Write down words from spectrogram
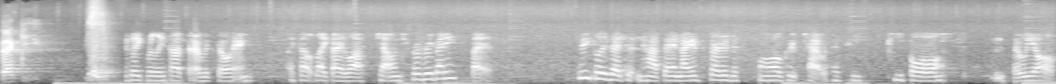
Becky. I like really thought that I was going. I felt like I lost the challenge for everybody, but thankfully that didn't happen. I had started a small group chat with a few people, and so we all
